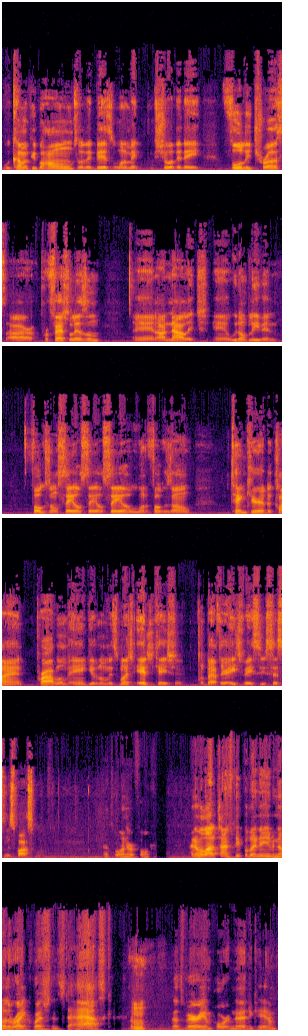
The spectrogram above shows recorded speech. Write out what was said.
We come in people homes or their business want to make sure that they fully trust our professionalism and our knowledge, and we don't believe in focus on sales, sales, sale. We want to focus on taking care of the client problem and giving them as much education about their HVAC system as possible. That's wonderful. I know a lot of times people don't even know the right questions to ask. Mhm. That's very important to educate them.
